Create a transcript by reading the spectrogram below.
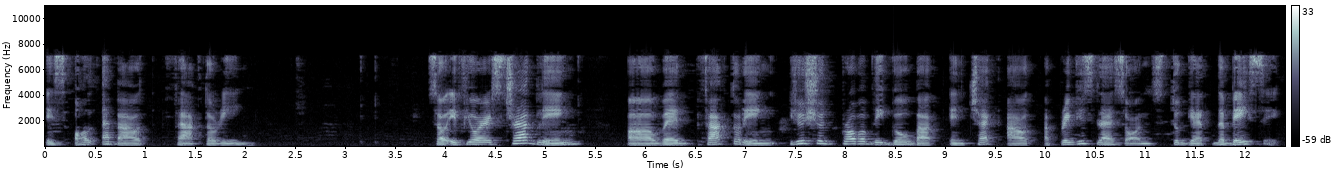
is all about factoring. So if you are struggling uh, with factoring, you should probably go back and check out a previous lessons to get the basic.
